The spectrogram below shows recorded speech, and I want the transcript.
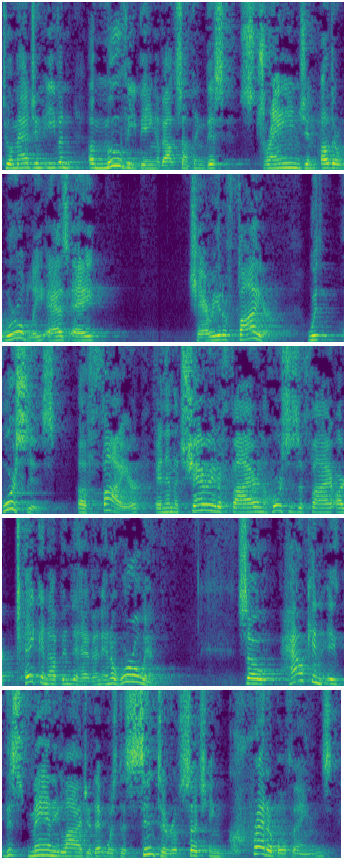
to imagine even a movie being about something this strange and otherworldly as a chariot of fire with horses of fire, and then the chariot of fire and the horses of fire are taken up into heaven in a whirlwind. So how can this man Elijah that was the center of such incredible things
